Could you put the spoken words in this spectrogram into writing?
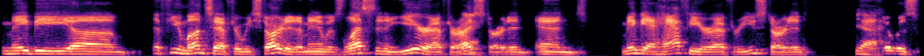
maybe um, a few months after we started. I mean, it was less than a year after I started, and maybe a half year after you started. Yeah. It was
